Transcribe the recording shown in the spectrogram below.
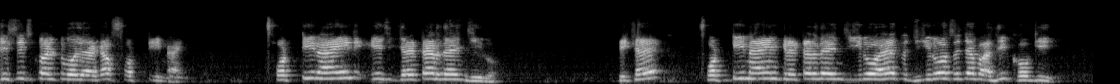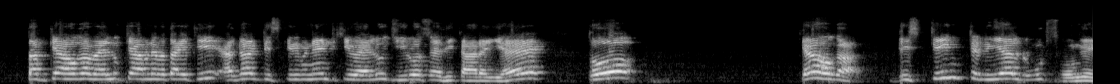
this equal to हो जाएगा forty nine forty nine is greater than zero ठीक है 49 ग्रेटर देन जीरो है तो जीरो से जब अधिक होगी तब क्या होगा वैल्यू क्या हमने बताई थी अगर डिस्क्रिमिनेंट की वैल्यू जीरो से अधिक आ रही है तो क्या होगा डिस्टिंक्ट रियल रूट्स होंगे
